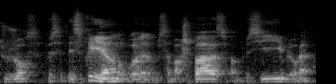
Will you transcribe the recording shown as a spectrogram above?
toujours c'est un peu cet esprit, hein, donc voilà, ça marche pas, c'est pas possible. Voilà.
